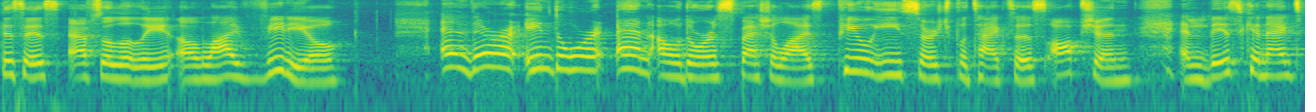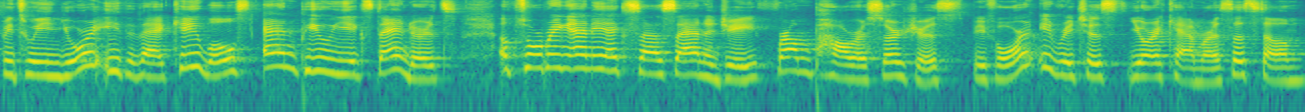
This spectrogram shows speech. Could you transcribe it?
this is absolutely a live video. And there are indoor and outdoor specialized PoE surge protectors option, and this connects between your Ethernet cables and PoE extenders, absorbing any excess energy from power surges before it reaches your camera system.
